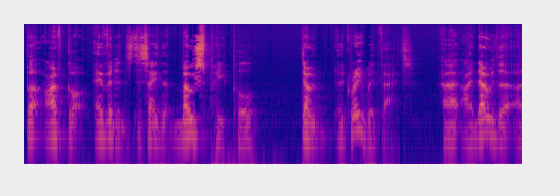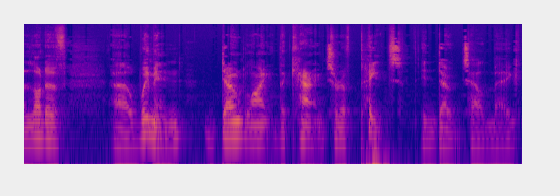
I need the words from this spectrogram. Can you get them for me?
but I've got evidence to say that most people don't agree with that. Uh, I know that a lot of uh, women don't like the character of Pete in Don't Tell Meg,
